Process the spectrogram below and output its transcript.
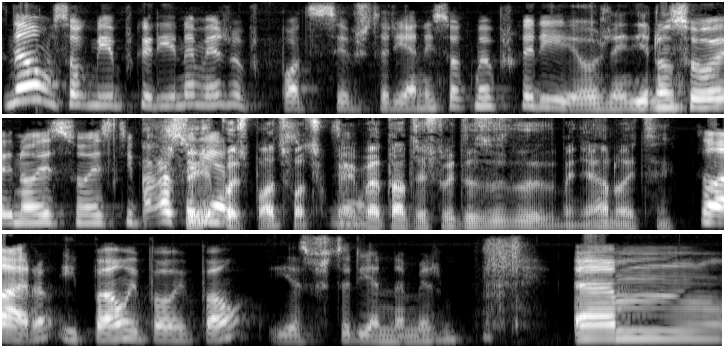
não, só comia porcaria na mesma, porque pode ser vegetariana e só comer porcaria. Hoje em dia não sou, não sou esse tipo ah, de Ah, sim, pois podes, podes comer batatas fritas de, de manhã à noite, sim. Claro, e pão, e pão, e pão, e és vegetariana mesmo. Um,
